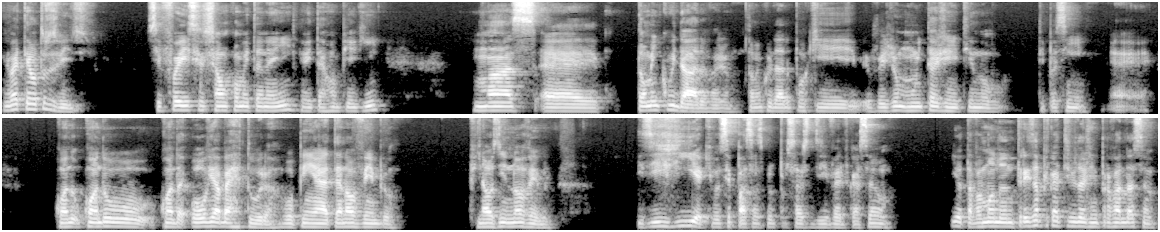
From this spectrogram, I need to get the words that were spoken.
E vai ter outros vídeos. Se foi isso que estavam comentando aí, eu interrompi aqui. Mas é, tomem cuidado, velho. Tomem cuidado porque eu vejo muita gente no. Tipo assim. É, quando, quando, quando houve a abertura, o OpenAI até novembro, finalzinho de novembro, exigia que você passasse pelo processo de verificação. E eu tava mandando três aplicativos da gente para validação.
